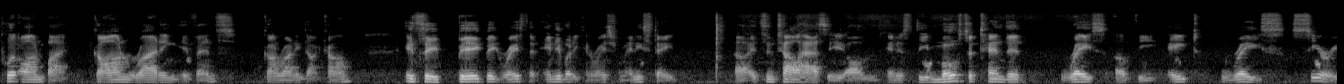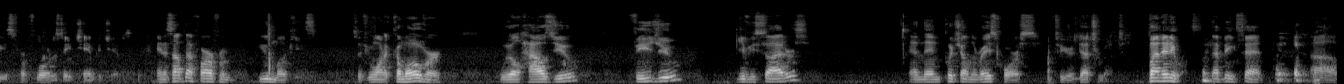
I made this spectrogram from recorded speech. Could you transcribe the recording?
put on by Gone Riding Events, GoneRiding.com. It's a big, big race that anybody can race from any state. Uh, it's in Tallahassee, um, and it's the most attended race of the eight race series for Florida State Championships. And it's not that far from you monkeys. So if you want to come over, we'll house you, feed you, give you ciders, and then put you on the race course to your detriment. But anyways, that being said, uh,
